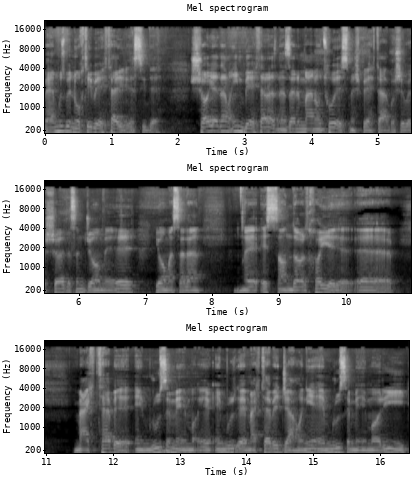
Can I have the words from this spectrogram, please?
و امروز به نقطه بهتری رسیده. شاید هم این بهتر از نظر من و تو اسمش بهتر باشه و شاید اصلا جامعه یا مثلا استانداردهای مکتب امروز, امروز مکتب جهانی امروز معماری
